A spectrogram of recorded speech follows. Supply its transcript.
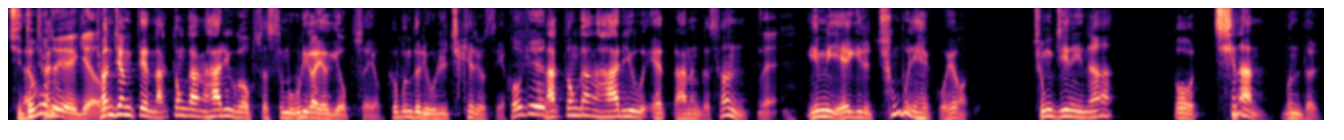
지도부도 전- 얘기하고. 전쟁 때 낙동강 하류가 없었으면 우리가 여기 없어요. 그분들이 우리를 지켜줬어요. 거기에- 낙동강 하류라는 것은 네. 이미 얘기를 충분히 했고요. 중진이나 또 친한 분들,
